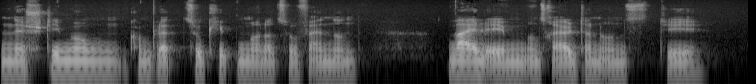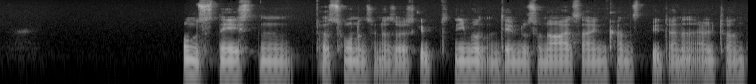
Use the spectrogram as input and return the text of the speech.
eine Stimmung komplett zu kippen oder zu verändern, weil eben unsere Eltern uns die uns nächsten Personen sind. Also es gibt niemanden, dem du so nahe sein kannst wie deinen Eltern.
